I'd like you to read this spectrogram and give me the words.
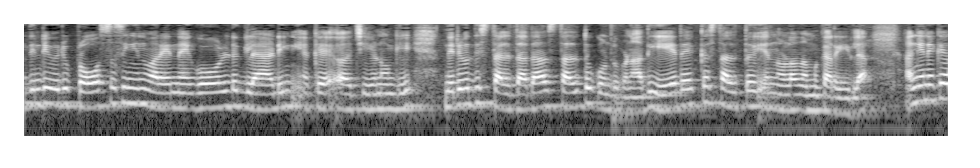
ഇതിന്റെ ഒരു പ്രോസസ്സിംഗ് എന്ന് പറയുന്നത് ഗോൾഡ് ഗ്ലാഡിങ് ഒക്കെ ചെയ്യണമെങ്കിൽ നിരവധി സ്ഥലത്ത് അതാത് സ്ഥലത്ത് കൊണ്ടുപോകണം. അത് ഏതൊക്കെ സ്ഥലത്ത് എന്നുള്ളത് നമുക്കറിയില്ല. അങ്ങനെയൊക്കെ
